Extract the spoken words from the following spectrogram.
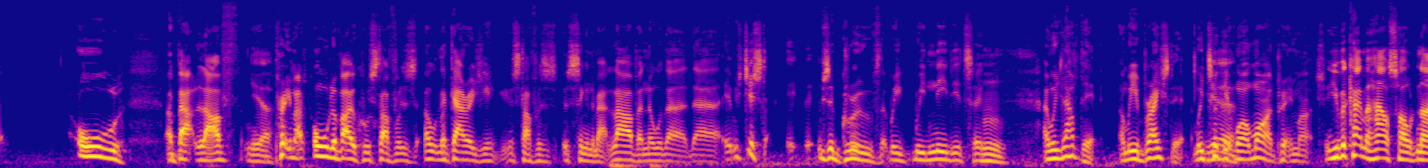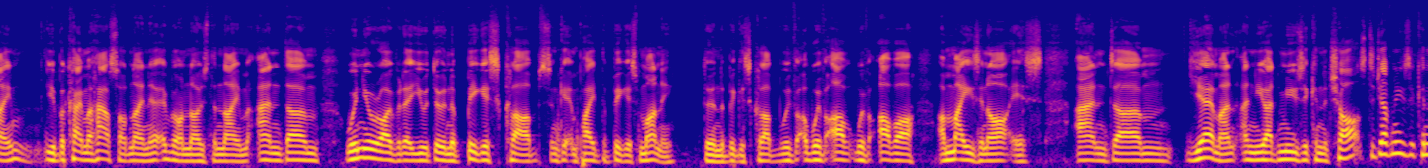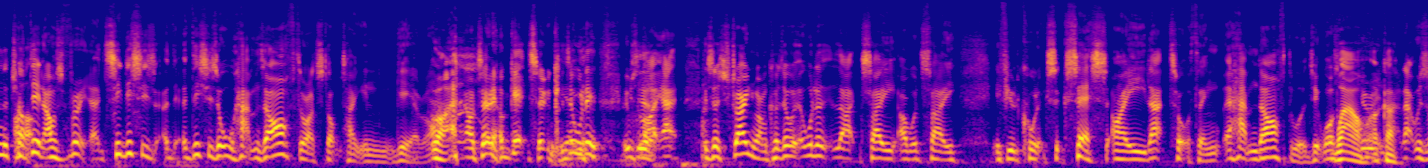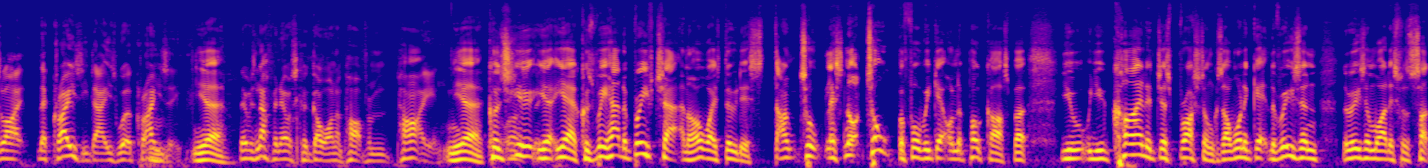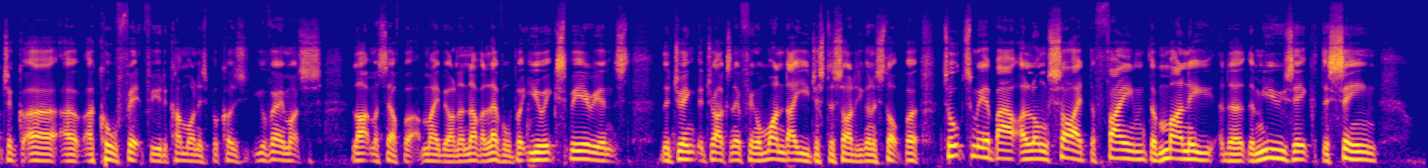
all about love. Yeah. Pretty much all the vocal stuff was, all the garage stuff was, was singing about love, and all the, the it was just, it, it was a groove that we, we needed to, and we loved it, and we embraced it. We took. Yeah. it worldwide, pretty much. You became a household name. You became a household name. Everyone knows the name. And um, when you were over there, you were doing the biggest clubs and getting paid the biggest money. Doing the biggest club with with with other amazing artists, and um, yeah, man. And you had music in the charts. Did you have music in the charts? I did. I was very. uh, See, this is uh, this is all happens after I'd stopped taking gear. Right. Right. I'll tell you. I'll get to because Yeah, all yeah. the, it was Yeah. like uh, it's a strange one because it would, it like say I would say if you'd call it success, i.e. that sort of thing, it happened afterwards. It wasn't. Wow, okay. That. that was like the crazy days were crazy. Yeah. There was nothing else could go on apart from partying. Yeah, because you, yeah, yeah, because we had a brief chat, and I always do this. Don't talk. Let's not talk before we get on the podcast. But you, you kind of just brushed on because I want to get the reason. The reason why this was such a, a a cool fit for you to come on is because you're very much like myself, but maybe on another level. But you experienced the drink, the drugs, and everything, and one day you just decided you're going to stop. But talk to me about alongside the fame, the money, the the music, the scene.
